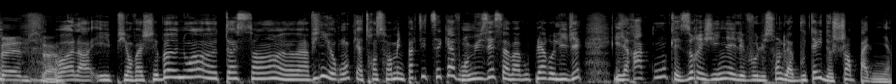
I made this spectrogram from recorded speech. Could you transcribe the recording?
suspense Voilà, et puis on va chez Benoît euh, Tassin, euh, un vigneron qui a transformé une partie de ses caves en musée, ça va vous plaire Olivier. Il raconte les origines et l'évolution de la bouteille de champagne.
